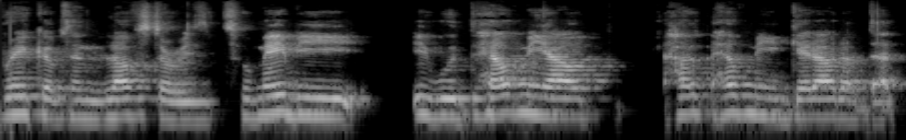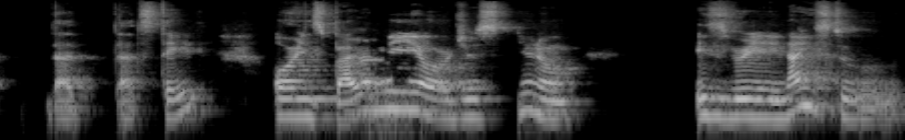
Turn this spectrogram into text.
breakups and love stories. So maybe it would help me out, help, help me get out of that that that state or inspire me or just, you know, it's really nice to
